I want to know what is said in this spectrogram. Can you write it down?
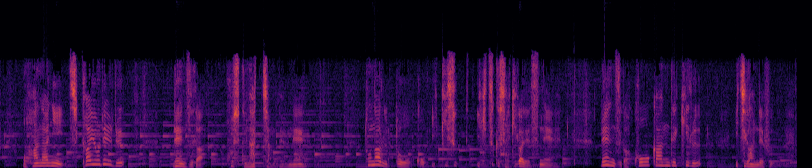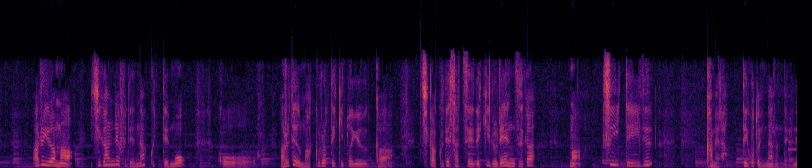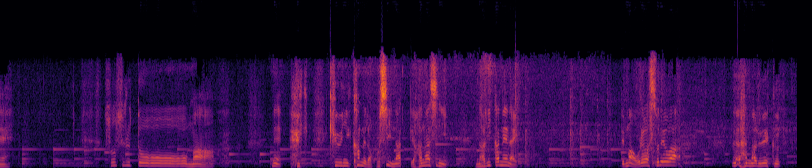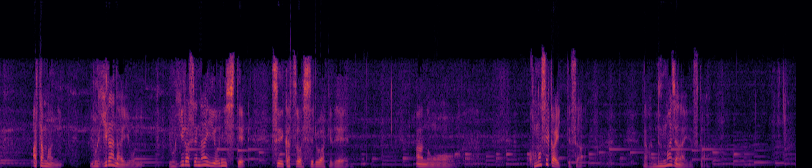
お花に近寄れるレンズが欲しくなっちゃうんだよね。となるとこう行きす行き着く先がですねレンズが交換できる一眼レフあるいはまあ一眼レフでなくてもこうある程度マクロ的というか近くで撮影できるレンズがまあついているカメラっていうことになるんだよね。そうするとまあね 急にカメラ欲しいなって話になりかねない。でまあ俺はそれは なるべく頭によぎらないようによぎらせないようにして生活はしてるわけであのこの世界ってさなんか沼じゃないですか。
